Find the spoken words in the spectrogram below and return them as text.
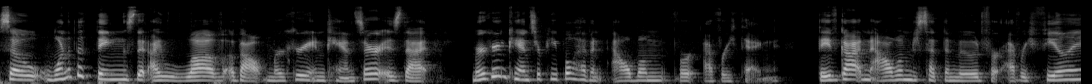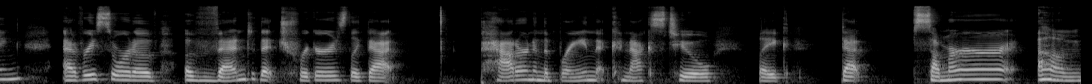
So, one of the things that I love about Mercury in Cancer is that Mercury in Cancer people have an album for everything. They've got an album to set the mood for every feeling, every sort of event that triggers like that pattern in the brain that connects to like that summer um,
